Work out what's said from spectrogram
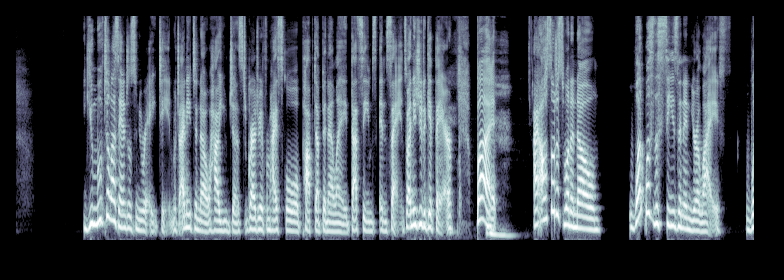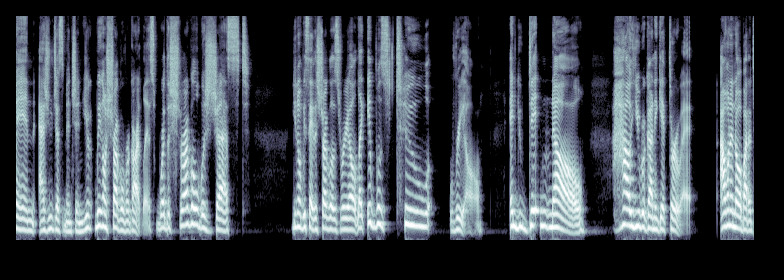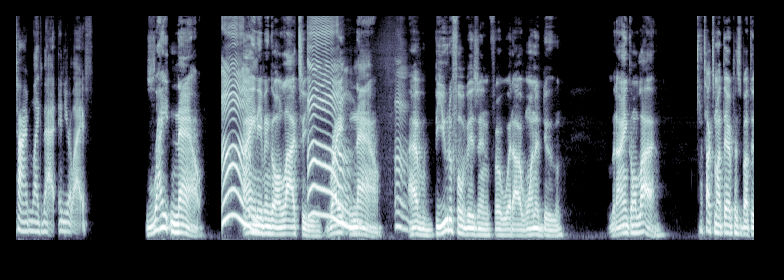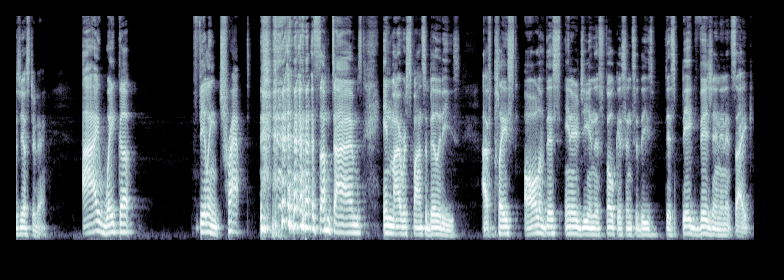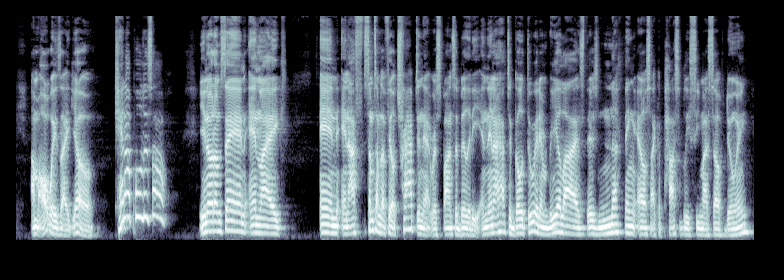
you moved to Los Angeles when you were 18, which I need to know how you just graduated from high school, popped up in LA. That seems insane. So I need you to get there. But I also just want to know what was the season in your life when, as you just mentioned, you're we're gonna struggle regardless, where the struggle was just, you know, we say the struggle is real, like it was too real. And you didn't know how you were gonna get through it. I want to know about a time like that in your life right now, mm. I ain't even gonna lie to you. Mm. Right now, mm. I have a beautiful vision for what I want to do, but I ain't gonna lie. I talked to my therapist about this yesterday. I wake up feeling trapped sometimes in my responsibilities. I've placed all of this energy and this focus into these this big vision and it's like I'm always like, yo, can I pull this off? You know what I'm saying? And like, and and I sometimes I feel trapped in that responsibility, and then I have to go through it and realize there's nothing else I could possibly see myself doing,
